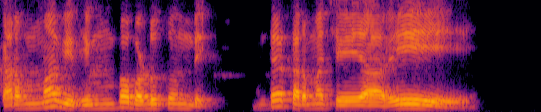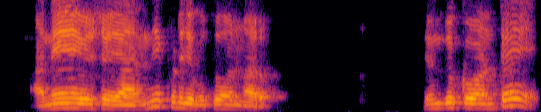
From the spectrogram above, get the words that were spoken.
కర్మ విధింపబడుతుంది. అంటే కర్మ చేయాలి అనే విషయాన్ని ఇక్కడ చెబుతూ ఉన్నారు. ఎందుకు అంటే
